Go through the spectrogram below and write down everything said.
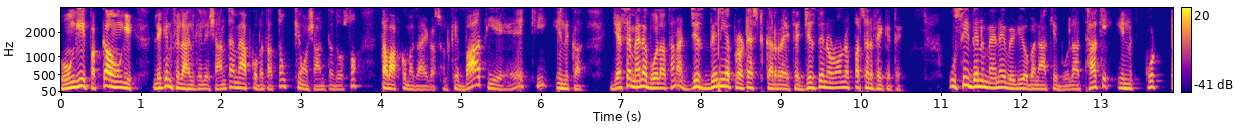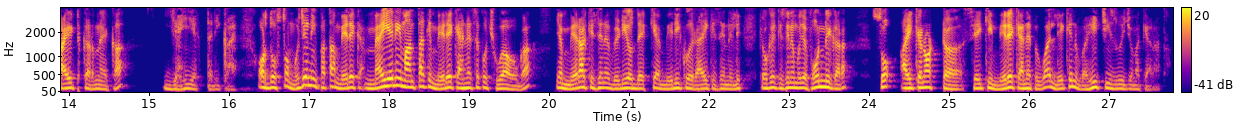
होंगी, पक्का होंगी, लेकिन फ़िलहाल के लिए शांत है। मैं आपको बताता हूँ क्यों शांत है दोस्तों। तब आपको मज़ा आएगा सुन के। बात यह है कि इनका, जैसे मैंने बोला था ना, जिस दिन ये प्रोटेस्ट कर रहे थे, जिस दिन उन्होंने पत्थर फेंके थे, उसी दिन मैंने वीडियो बना के बोला था कि इनको टाइट करने का यही एक तरीका है। और दोस्तों, मुझे नहीं पता मेरे मैं ये नहीं मानता कि मेरे कहने से कुछ हुआ होगा या मेरा किसी ने वीडियो देख के मेरी कोई राय किसी ने ली, क्योंकि किसी ने मुझे फ़ोन नहीं करा। सो आई कैनॉट से कि मेरे कहने पे हुआ, लेकिन वही चीज़ हुई जो मैं कह रहा था।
